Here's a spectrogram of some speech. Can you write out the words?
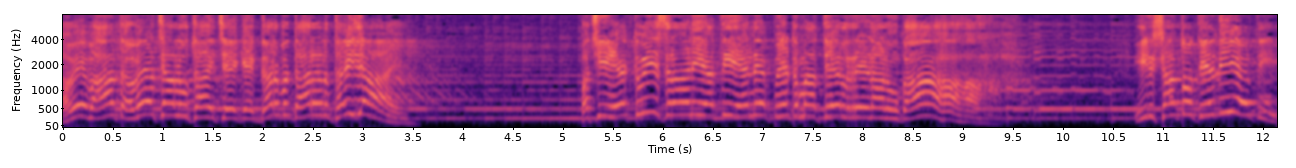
હવે વાત હવે ચાલુ થાય છે કે ગર્ભ ધારણ થઈ જાય. પછી એકવીસ રાણી હતી, એને પેટમાં તેલ રેડાણું હા હા. ઈર્ષા તો તેદી હતી,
